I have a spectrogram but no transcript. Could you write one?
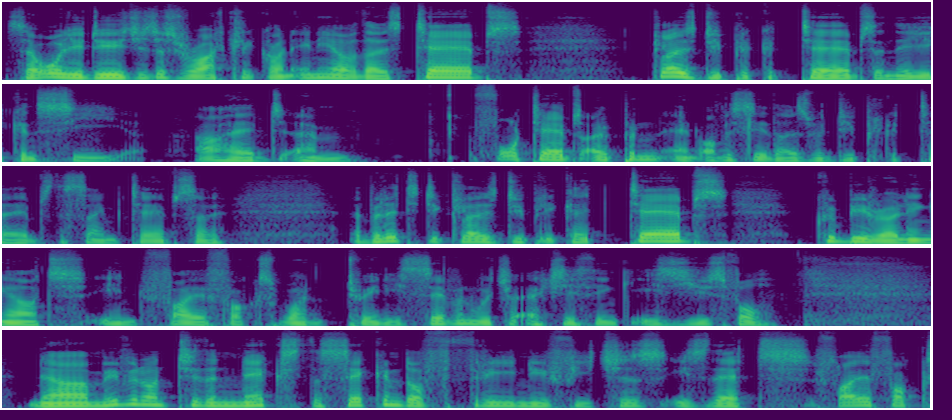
So all you do is you just right click on any of those tabs, close duplicate tabs, and there you can see I had um, four tabs open, and obviously those were duplicate tabs, the same tab. So Ability to close duplicate tabs could be rolling out in Firefox 127, which I actually think is useful. Now, moving on to the next, the second of three new features is that Firefox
